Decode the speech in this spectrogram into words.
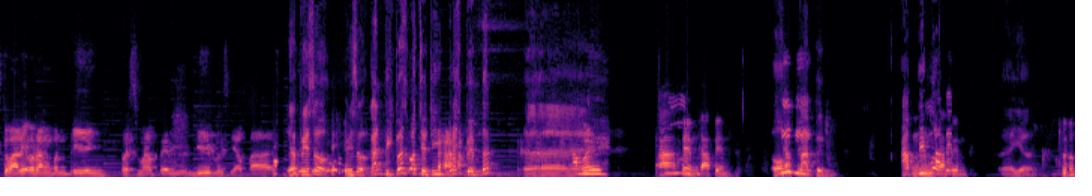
Kecuali orang penting, Presma Pemudi, siapa? Ya besok, besok kan Big Boss mau jadi press bem kan? Eh, Weh, Kabem, kabem. oh, Bibi. Abim. Abim Mm, mau. kabem. Eh, iya. Loh,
